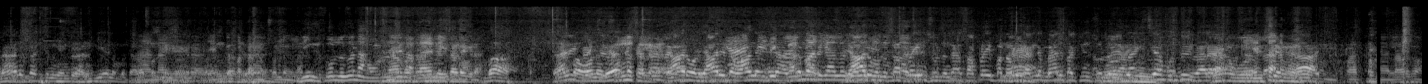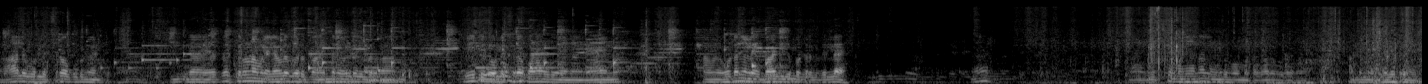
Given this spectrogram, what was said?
மேனுஃபேக்சரிங் எங்க அங்கேயே நம்ம எங்கே பண்ணுறாங்கன்னு சொல்லுங்க. நீங்க சொல்லுங்க உடனே நான் இன்னைக்கு தடுக்கிறேன்? யார்? யார்கிட்ட யார் சப்ளைன்னு சொல்லுங்க. சப்ளை பண்ணவங்க எங்க மேனுஃபேக்சரிங் சொல்லுங்க. ஈஸியா முடிச்சு வேற. பார்த்தேன் எல்லாருக்கும் ஆளு ஒரு லட்ச ரூபா கொடுங்கன்ட்டு இந்த எத்தனை திருவண்ணாமலையில் எவ்வளோ பேர் இருப்பாங்க? எத்தனை வீடுகள் வீட்டுக்கு ஒரு லட்ச ரூபா பணம் கொடுவாங்க நியாயமா அவங்க உடல்நிலை பாதிக்கப்பட்டிருக்குது இல்லை? நான் எட்டு மணி ஆனாலும் இங்கே போக மாட்டேன். வேலை கொடுக்குறேன் அந்த மாதிரி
